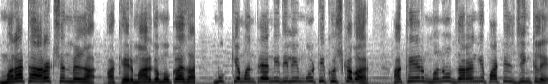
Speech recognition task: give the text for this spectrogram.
मराठा आरक्षण मिळणार. अखेर मार्ग मोकळा झाला. मुख्यमंत्र्यांनी दिली मोठी खुशखबर. अखेर मनोज जरांगे पाटील जिंकले.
